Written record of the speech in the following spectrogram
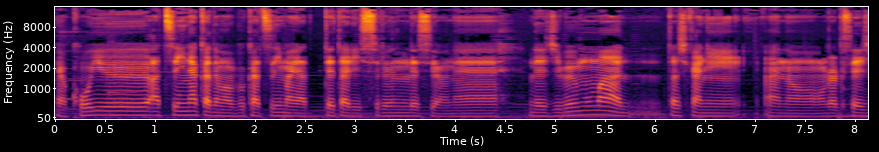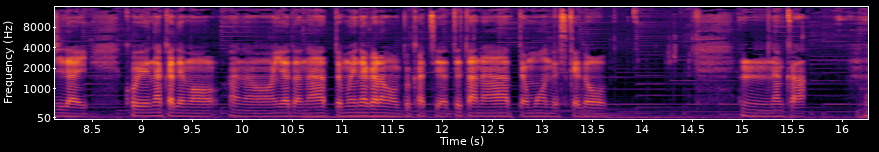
いや、こういう暑い中でも部活今やってたりするんですよね。で、自分もまあ、確かに、あの、学生時代、こういう中でも、あの、嫌だなって思いながらも部活やってたなって思うんですけど、うん、なんか、う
